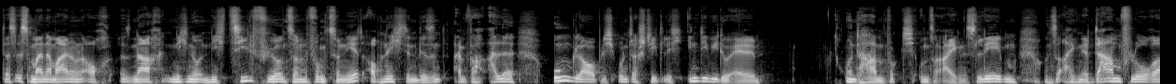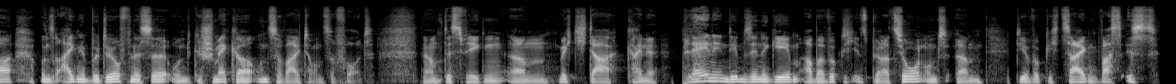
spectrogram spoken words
Das ist meiner Meinung auch nach nicht nur nicht zielführend, sondern funktioniert auch nicht, denn wir sind einfach alle unglaublich unterschiedlich, individuell und haben wirklich unser eigenes Leben, unsere eigene Darmflora, unsere eigenen Bedürfnisse und Geschmäcker und so weiter und so fort. Ja, deswegen ähm, möchte ich da keine Pläne in dem Sinne geben, aber wirklich Inspiration und ähm, dir wirklich zeigen, was ist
